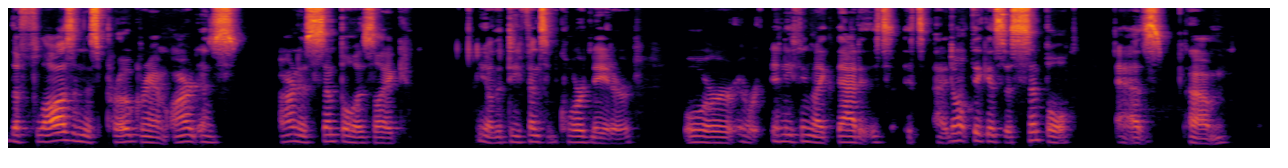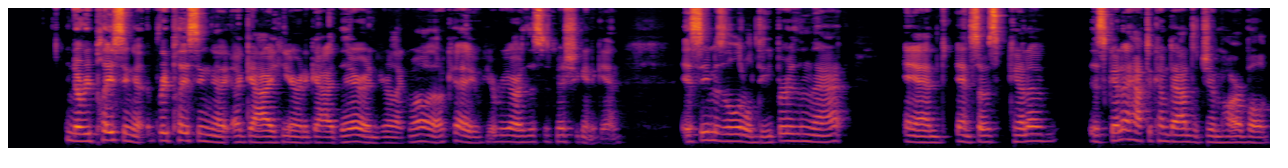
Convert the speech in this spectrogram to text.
the flaws in this program aren't as aren't as simple as like you know the defensive coordinator or or anything like that. It's it's I don't think it's as simple as um, you know replacing a, replacing a, a guy here and a guy there, and you're like, well, okay, here we are. This is Michigan again. It seems a little deeper than that, and and so it's gonna it's gonna have to come down to Jim Harbaugh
